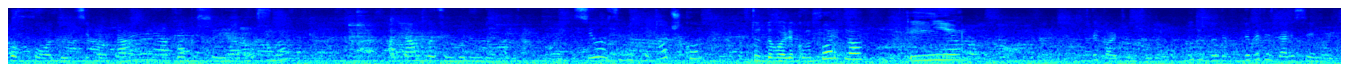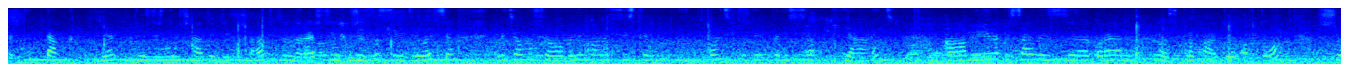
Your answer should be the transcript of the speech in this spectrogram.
по ходу ці питання. Поки що я посну, а там потім будемо думати. Сіла собі в куточку, тут доволі комфортно і втикати буду. Буду див- дивитись далі свій мультик. Так, я буду зустрічати дівчат, вже нарешті я вже засиділася. Причому, що вони мали сісти в 21.55, а мені написали з орен, ну, з прокату авто, що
